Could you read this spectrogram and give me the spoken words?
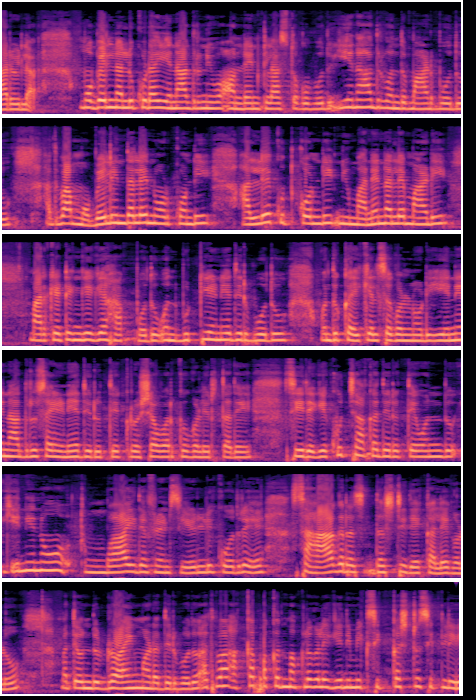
ಯಾರೂ ಇಲ್ಲ. ಮೊಬೈಲ್ನಲ್ಲೂ ಕೂಡ ಏನಾದರೂ ನೀವು ಆನ್ಲೈನ್ ಕ್ಲಾಸ್ ತೊಗೋಬೋದು, ಏನಾದರೂ ಒಂದು ಮಾಡ್ಬೋದು, ಅಥವಾ ಮೊಬೈಲಿಂದಲೇ ನೋಡ್ಕೊಂಡು, ಅಲ್ಲೇ ಕೂತ್ಕೊಂಡು ನೀವು ಮನೆಯಲ್ಲೇ ಮಾಡಿ ಮಾರ್ಕೆಟಿಂಗಿಗೆ ಹಾಕ್ಬೋದು. ಒಂದು ಬುಟ್ಟಿ ಎಣೆಯೋದಿರ್ಬೋದು. ಒಂದು ಕೈ ಕೆಲಸಗಳು ನೋಡಿ ಏನೇನಾದರೂ ಸಹ ಎಣೆಯೋದಿರುತ್ತೆ. ಕ್ರೋಶ ವರ್ಕುಗಳಿರ್ತದೆ. ಸೀರೆಗೆ ಕುಚ್ಚು ಹಾಕೋದಿರುತ್ತೆ. ಒಂದು ಏನೇನೋ ತುಂಬ ಇದೆ ಫ್ರೆಂಡ್ಸ್ ಹೇಳಲಿಕ್ಕೆ ಹೋದರೆ ಸಾಗರದಷ್ಟಿದೆ ಕಲೆಗಳು. ಮತ್ತು ಒಂದು ಡ್ರಾಯಿಂಗ್ ಮಾಡೋದಿರ್ಬೋದು. ಅಥವಾ ಅಕ್ಕಪಕ್ಕದ ಮಕ್ಕಳುಗಳಿಗೆ ನಿಮಗೆ ಸಿಕ್ಕಷ್ಟು ಸಿಕ್ಕಲಿ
